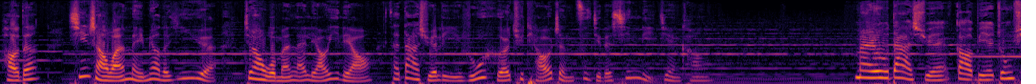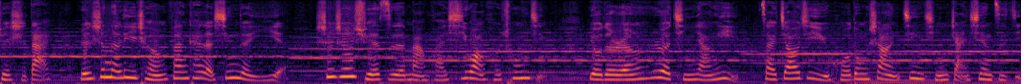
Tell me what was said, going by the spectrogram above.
好的，欣赏完美妙的音乐，就让我们来聊一聊，在大学里如何去调整自己的心理健康。迈入大学，告别中学时代，人生的历程翻开了新的一页。莘莘学子满怀希望和憧憬，有的人热情洋溢，在交际与活动上尽情展现自己，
